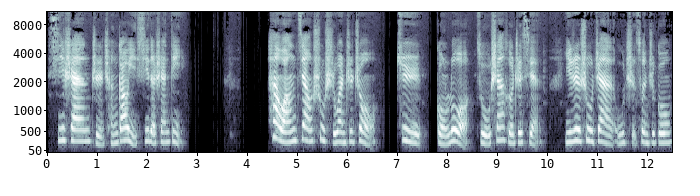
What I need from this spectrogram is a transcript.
西山指城高以西的山地。汉王将数十万之众，据巩洛，阻山河之险，一日数战，无尺寸之功。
